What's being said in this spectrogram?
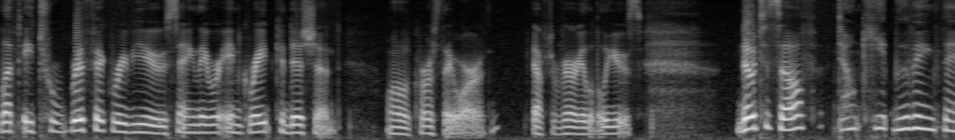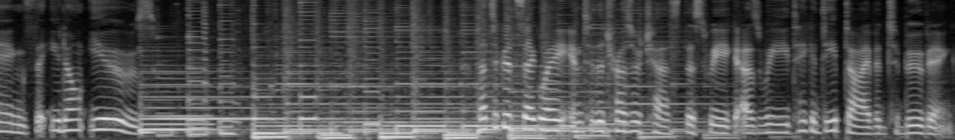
left a terrific review saying they were in great condition. Well, of course they were, after very little use. Note to self don't keep moving things that you don't use. That's a good segue into the treasure chest this week as we take a deep dive into moving.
